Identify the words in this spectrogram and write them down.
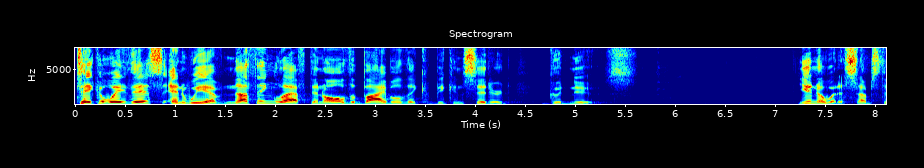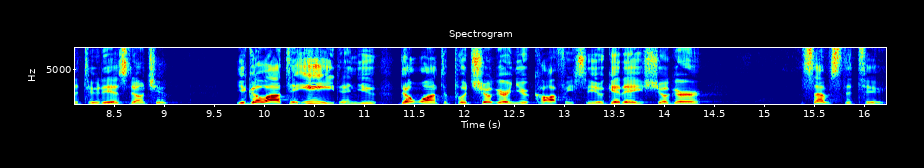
Take away this, and we have nothing left in all the Bible that could be considered good news. You know what a substitute is, don't you? You go out to eat and you don't want to put sugar in your coffee, so you get a sugar substitute.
